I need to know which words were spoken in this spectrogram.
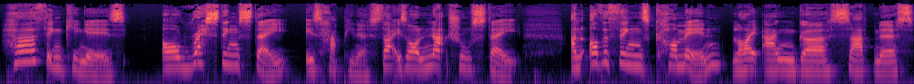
her thinking is our resting state is happiness. That is our natural state. And other things come in, like anger, sadness.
